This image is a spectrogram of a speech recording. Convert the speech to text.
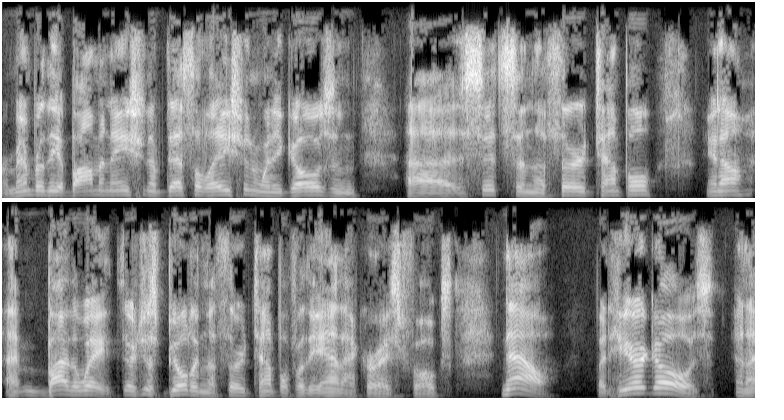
Remember the abomination of desolation when he goes and uh, sits in the third temple? You know, and by the way, they're just building the third temple for the Antichrist, folks. Now, but here it goes, and I,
